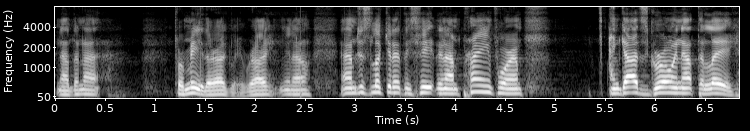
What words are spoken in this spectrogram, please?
Now they're not, for me, they're ugly, right? You know. And I'm just looking at these feet and I'm praying for him, and God's growing out the leg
